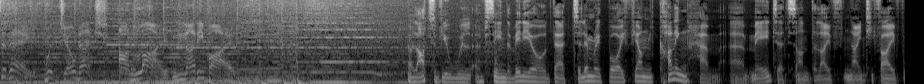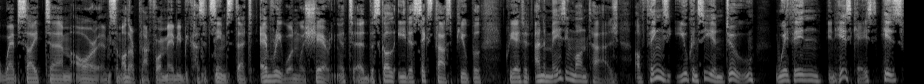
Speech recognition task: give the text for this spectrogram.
Today with Joe Nash on Live 95. Now, lots of you will have seen the video that Limerick boy Fionn Cunningham uh, made. It's on the Live 95 website um, or some other platform, maybe, because it seems that everyone was sharing it. Uh, the Scoil Ida sixth class pupil created an amazing montage of things you can see and do within, in his case, his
